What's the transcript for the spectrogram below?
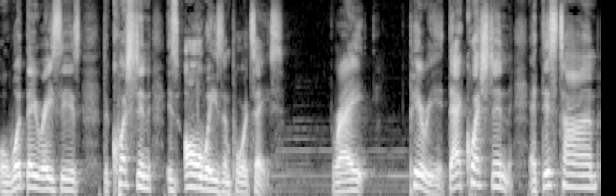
or what their race is. The question is always in poor taste, right? Period. That question at this time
